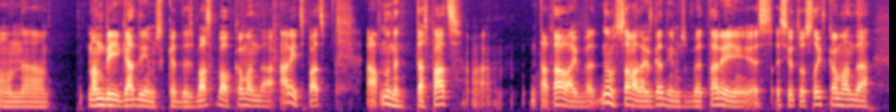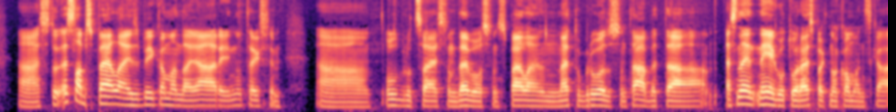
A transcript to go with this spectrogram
Un uh, man bija gadījums, kad es basketbalu komandā arī tas pats, uh, nu, ne tas pats, uh, tā tālāk, bet, nu, savādāks gadījums, bet arī es, es jūtos slikti komandā. Uh, es, tu, es labi spēlēju, es biju komandā, jā, arī, nu, teiksim, uh, uzbrucējs un devos un spēlēju un metu grozus un tā, bet uh, es ne, neiegūtu to respektu no komandas, kā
